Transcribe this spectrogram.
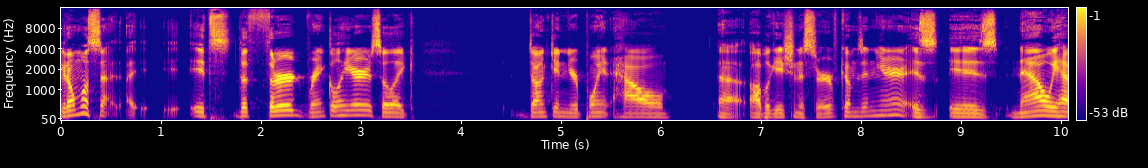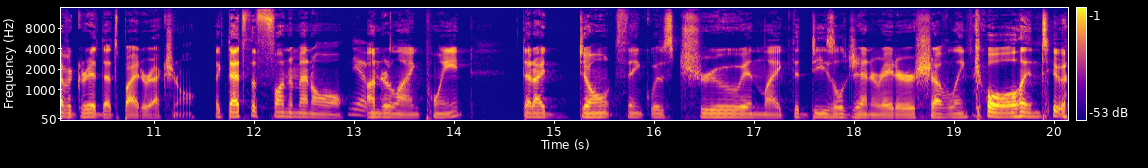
it almost I- it's the third wrinkle here. So like Duncan, your point how uh, obligation to serve comes in here is is now we have a grid that's bidirectional. Like that's the fundamental Yep. underlying point that I don't think was true in like the diesel generator shoveling coal into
